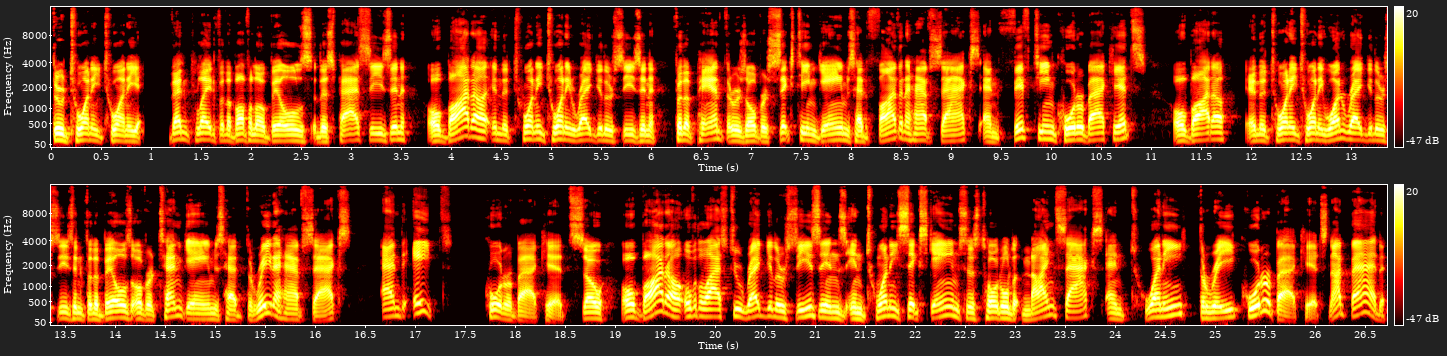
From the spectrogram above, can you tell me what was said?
through 2020, then played for the Buffalo Bills this past season. Obada in the 2020 regular season for the Panthers over 16 games had five and a half sacks and 15 quarterback hits. Obada in the 2021 regular season for the Bills over 10 games had three and a half sacks and eight quarterback hits. So Obada over the last two regular seasons in 26 games has totaled nine sacks and 23 quarterback hits. Not bad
